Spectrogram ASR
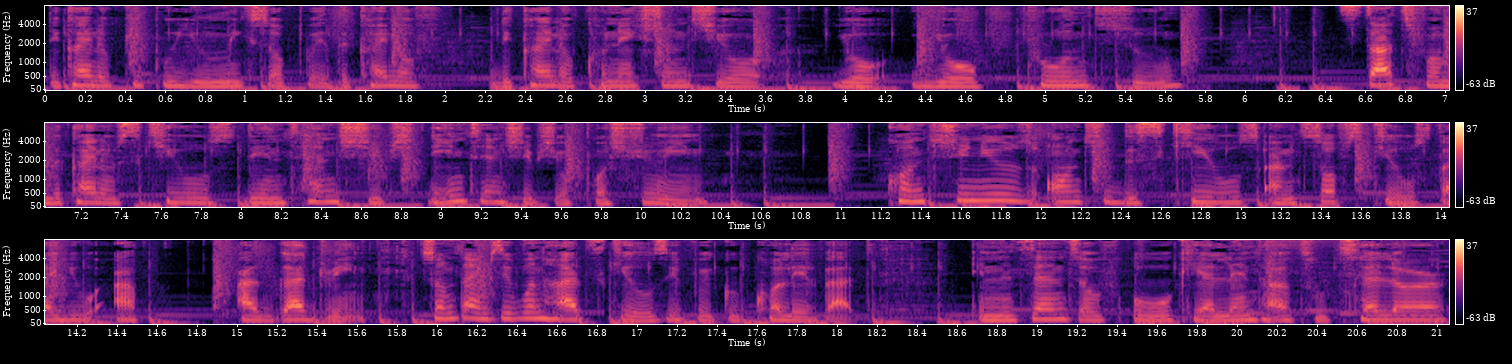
The kind of people you mix up with, the kind of the kind of connections you're you're you're prone to starts from the kind of skills, the internships, the internships you're pursuing, continues onto the skills and soft skills that you are, are gathering. Sometimes even hard skills, if we could call it that, in the sense of, oh, okay, I learned how to tailor.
